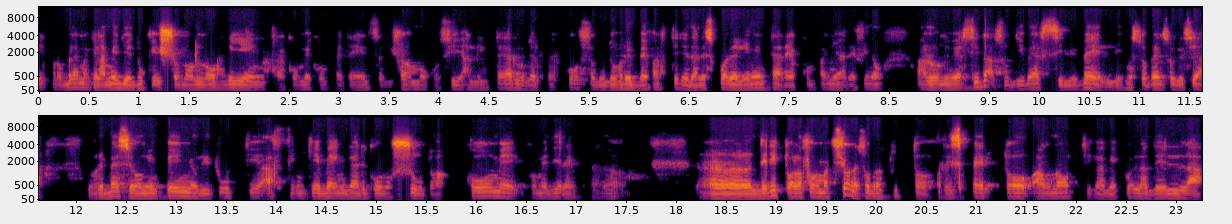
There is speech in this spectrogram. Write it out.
il problema è che la media education non rientra come competenza, diciamo così, all'interno del percorso che dovrebbe partire dalle scuole elementari e accompagnare fino all'università su diversi livelli. Questo penso che sia, dovrebbe essere un impegno di tutti affinché venga riconosciuto come, come dire, eh, eh, diritto alla formazione, soprattutto rispetto a un'ottica che è quella della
